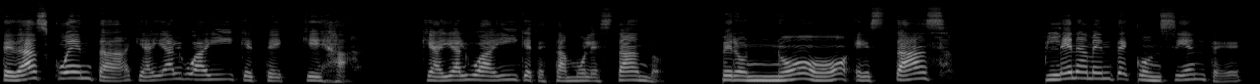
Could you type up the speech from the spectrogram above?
Te das cuenta que hay algo ahí que te queja, que hay algo ahí que te está molestando, pero no estás plenamente consciente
